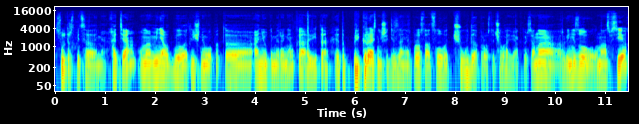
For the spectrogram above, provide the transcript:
с ультраспециалами. Хотя у меня вот был отличный опыт. Э, Анюта Мироненко, Авито, это прекраснейший дизайнер, просто от слова чудо просто человек. То есть она организовывала нас всех,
